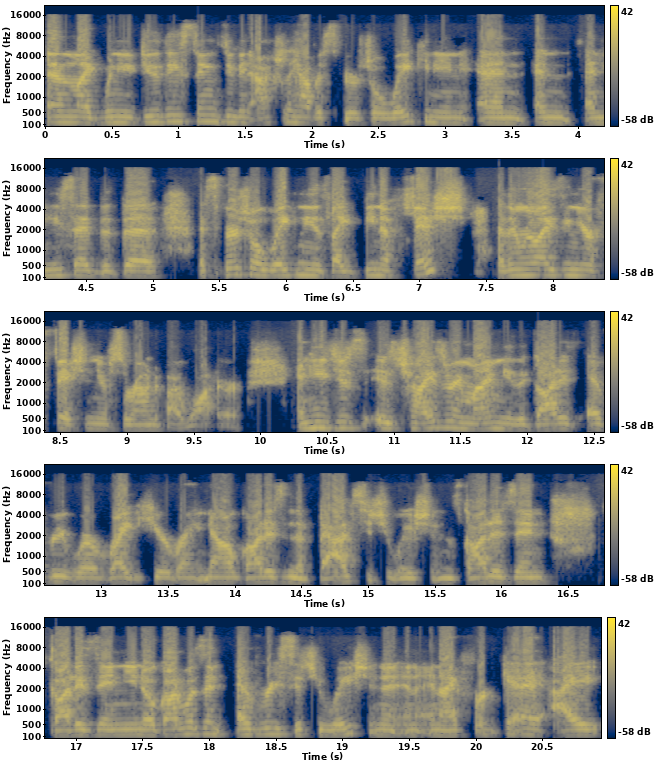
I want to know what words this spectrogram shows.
and like when you do these things you can actually have a spiritual awakening. And and and he said that the a spiritual awakening is like being a fish and then realizing you're a fish and you're surrounded by water. And he just is tries to remind me that god is everywhere right here right now. God is in the bad situations. God is in god is in you know god was in every situation. And, and, and i forget i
